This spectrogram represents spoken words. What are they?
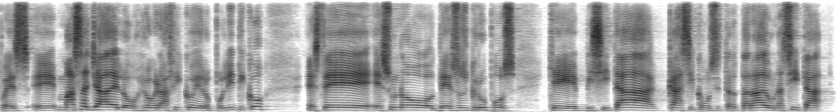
pues eh, más allá de lo geográfico y de lo político, este es uno de esos grupos que visita casi como si tratara de una cita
